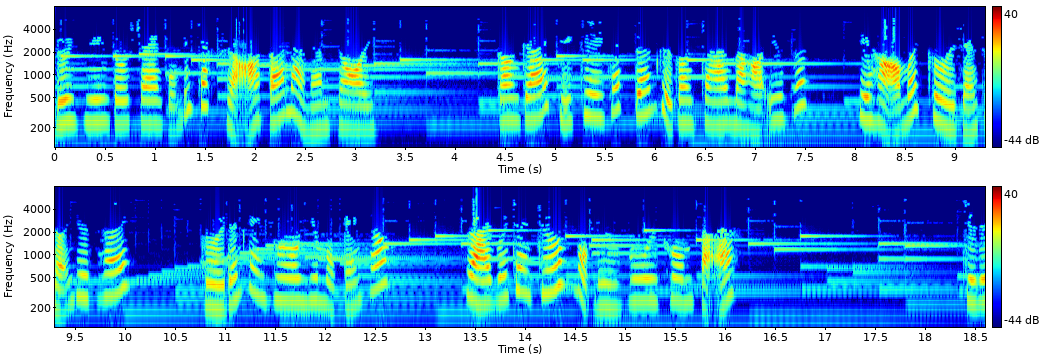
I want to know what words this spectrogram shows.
đương nhiên Tô Sang cũng biết chắc rõ đó là nam rồi. Con gái chỉ khi nhắc đến người con trai mà họ yêu thích, thì họ mới cười rạng rỡ như thế, cười đến ngang hô như một kẻ ngốc, lại với trang trước một niềm vui khôn tả. Chị Lý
